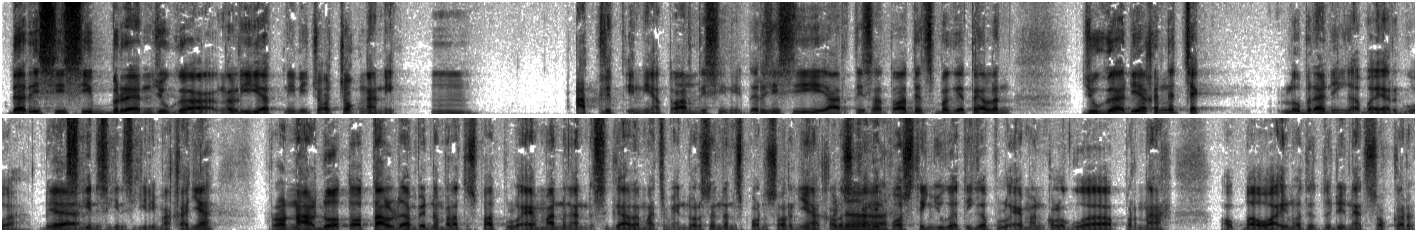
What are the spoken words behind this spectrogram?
dari sisi brand juga ngelihat ini cocok nggak nih Hmm. atlet ini atau artis ini. Dari sisi artis atau atlet sebagai talent juga dia akan ngecek lo berani nggak bayar gua dengan Yeah. segini segini segini. Makanya Ronaldo total udah sampai 640 eman dengan segala macam endorsement dan sponsornya. Kalau sekali posting juga 30 eman kalau gua pernah bawain waktu itu di Net Soccer.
